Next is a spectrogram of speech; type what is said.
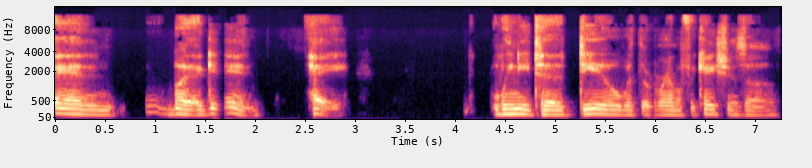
and but again, hey, we need to deal with the ramifications of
